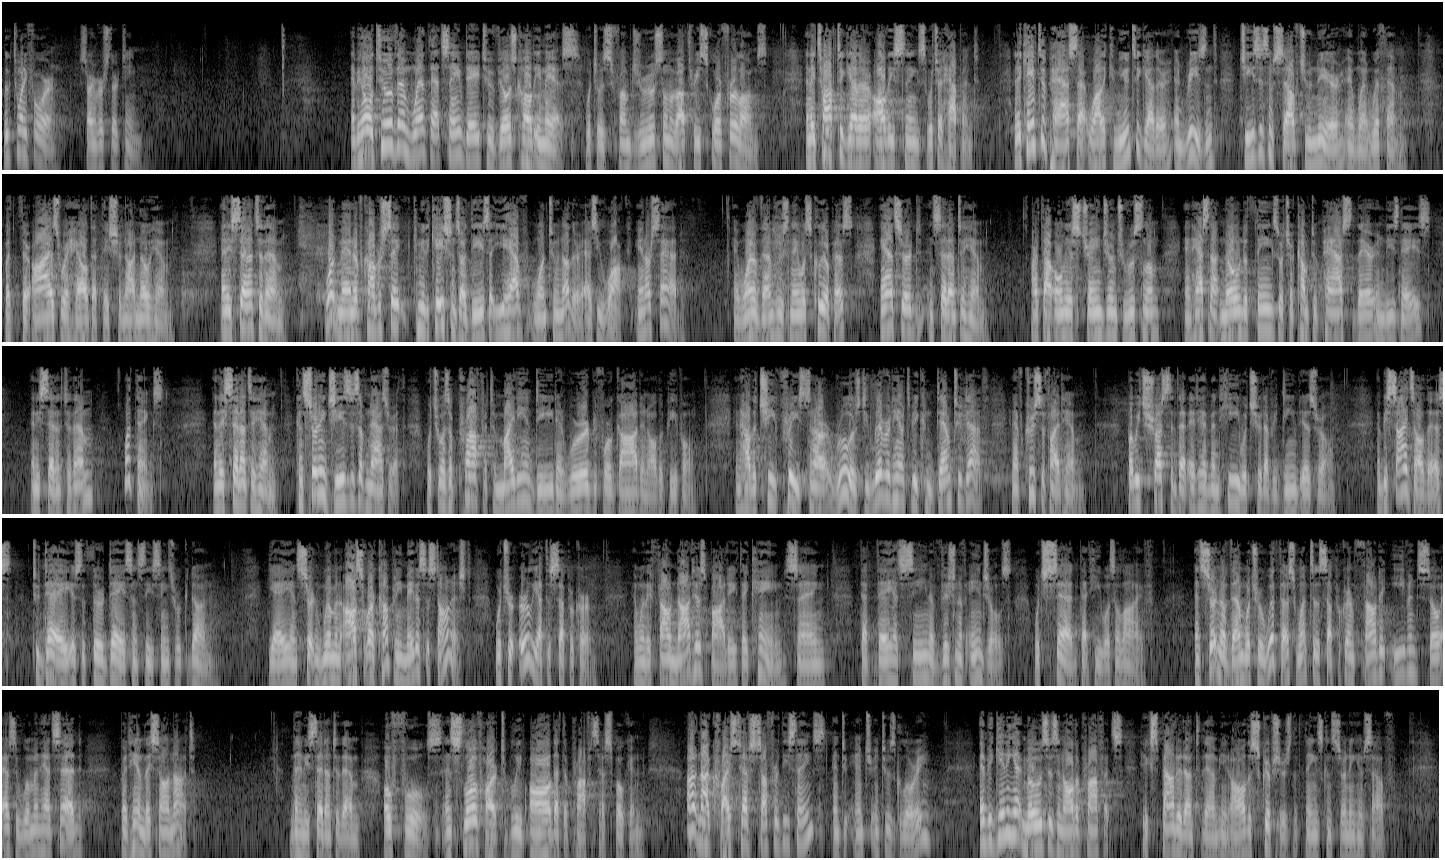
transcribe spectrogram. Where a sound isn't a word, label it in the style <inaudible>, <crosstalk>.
Luke 24, starting verse 13. And behold, two of them went that same day to a village called Emmaus, which was from Jerusalem about three score furlongs. And they talked together all these things which had happened. And it came to pass that while they communed together and reasoned, Jesus himself drew near and went with them. But their eyes were held that they should not know him. And he said unto them, What manner of conversa- communications are these that ye have one to another as you walk and are sad? And one of them, whose name was Cleopas, answered and said unto him, Art thou only a stranger in Jerusalem, and hast not known the things which are come to pass there in these days? And he said unto them, What things? And they said unto him, Concerning Jesus of Nazareth, which was a prophet, mighty in deed and word before God and all the people, and how the chief priests and our rulers delivered him to be condemned to death, and have crucified him. But we trusted that it had been he which should have redeemed Israel. And besides all this, today is the third day since these things were done. Yea, and certain women also of our company made us astonished, which were early at the sepulchre. And when they found not his body, they came, saying that they had seen a vision of angels, which said that he was alive. And certain of them which were with us went to the sepulchre and found it even so as the woman had said, but him they saw not. Then he said unto them, O fools, and slow of heart to believe all that the prophets have spoken. Ought not Christ to have suffered these things and to enter into his glory? And beginning at Moses and all the prophets, he expounded unto them in all the scriptures the things concerning himself.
